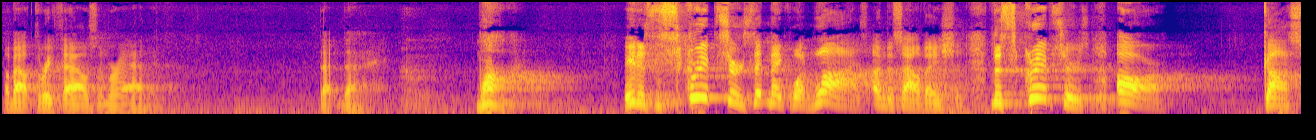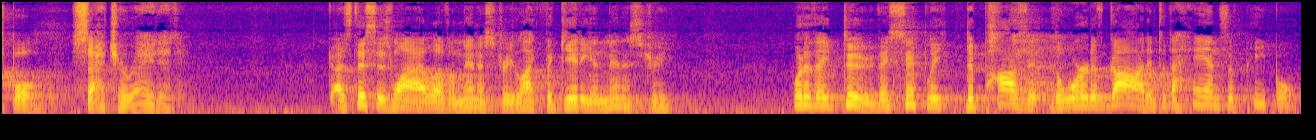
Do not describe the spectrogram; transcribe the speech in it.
about 3,000 were added that day. Why? It is the scriptures that make one wise unto salvation. The scriptures are gospel saturated. Guys, this is why I love a ministry like the Gideon ministry. What do they do? They simply deposit the Word of God into the hands of people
